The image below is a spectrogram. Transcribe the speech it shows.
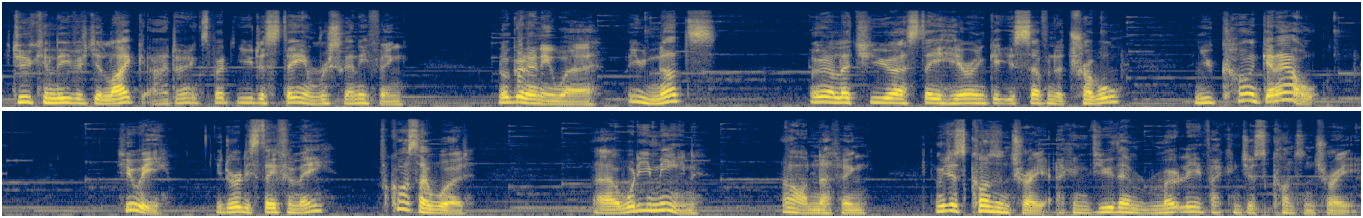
You two can leave if you like. I don't expect you to stay and risk anything. Not going anywhere. Are you nuts? I'm going to let you uh, stay here and get yourself into trouble, and you can't get out. Huey, you'd already stay for me? Of course I would. Uh, what do you mean? Oh, nothing. Let me just concentrate. I can view them remotely if I can just concentrate.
